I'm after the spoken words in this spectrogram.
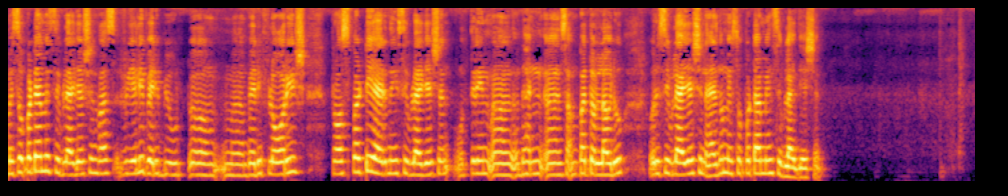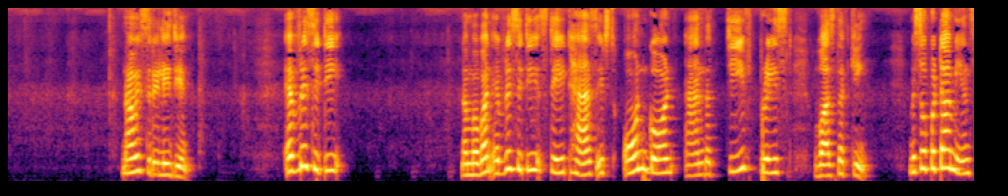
Mesopotamian civilisation was really very ബ്യൂ വെരി ഫ്ലോറിഷ് പ്രോസ്പെർട്ടി ആയിരുന്നു ഈ സിവിലൈസേഷൻ ഒത്തിരി ധൻ സമ്പത്തുള്ള ഒരു ഒരു സിവിലൈസേഷൻ ആയിരുന്നു Mesopotamian civilisation Now is religion. Every city, number one, every city state has its own god, and the chief priest was the king. Mesopotamians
